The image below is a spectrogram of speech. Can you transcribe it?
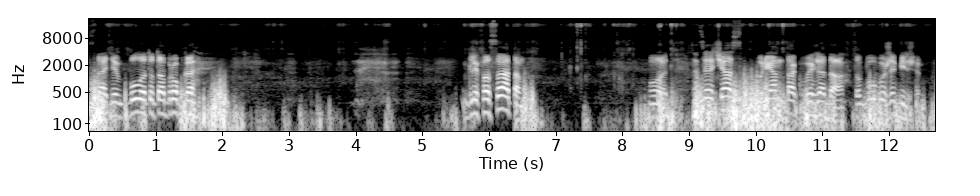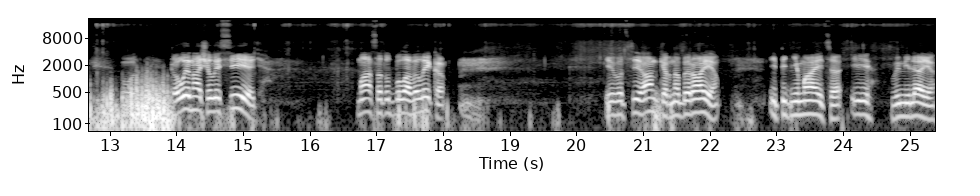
Кстати, була тут обробка гліфосатом. От. На цей час бур'ян так виглядав, то був би вже більше. Коли почали сіяти, маса тут була велика. І оці анкер набирає і піднімається, і виміляє.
